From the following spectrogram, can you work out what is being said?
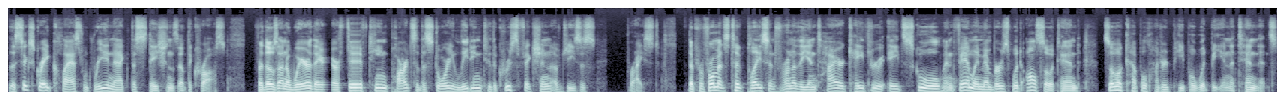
the sixth grade class would reenact the Stations of the Cross. For those unaware, there are 15 parts of the story leading to the crucifixion of Jesus Christ. The performance took place in front of the entire K through 8 school, and family members would also attend, so a couple hundred people would be in attendance.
